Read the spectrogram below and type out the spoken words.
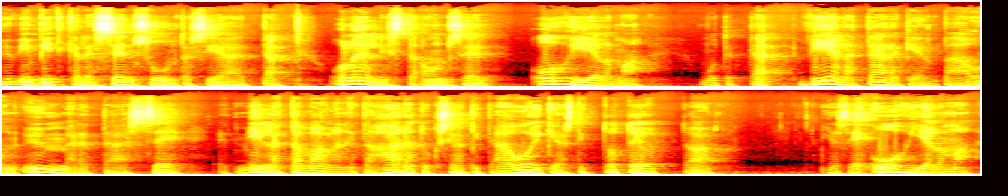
hyvin pitkälle sen suuntaisia, että oleellista on se ohjelma, mutta että vielä tärkeämpää on ymmärtää se, että millä tavalla niitä harjoituksia pitää oikeasti toteuttaa. Ja se ohjelma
